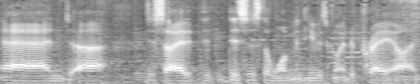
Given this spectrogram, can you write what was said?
and uh, decided that this is the woman he was going to prey on.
